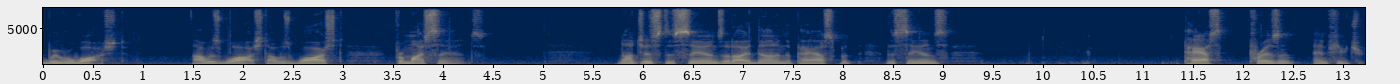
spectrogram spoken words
We were washed. I was washed. I was washed from my sins. Not just the sins that I had done in the past, but the sins past, present, and future.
